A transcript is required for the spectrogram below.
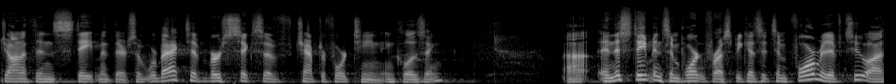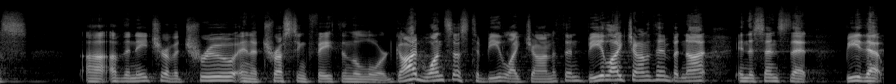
Jonathan's statement there. So we're back to verse 6 of chapter 14 in closing. Uh, and this statement's important for us because it's informative to us uh, of the nature of a true and a trusting faith in the Lord. God wants us to be like Jonathan, be like Jonathan, but not in the sense that be that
